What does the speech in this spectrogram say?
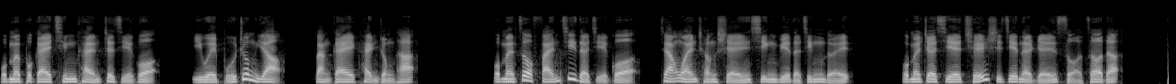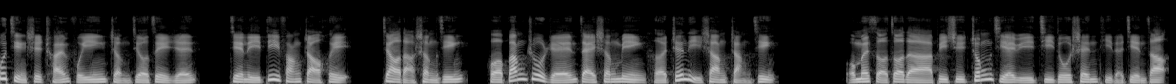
我们不该轻看这结果，以为不重要。反该看重它。我们做凡祭的结果，将完成神新约的经纶。我们这些全时间的人所做的，不仅是传福音、拯救罪人、建立地方教会、教导圣经或帮助人在生命和真理上长进。我们所做的，必须终结于基督身体的建造。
